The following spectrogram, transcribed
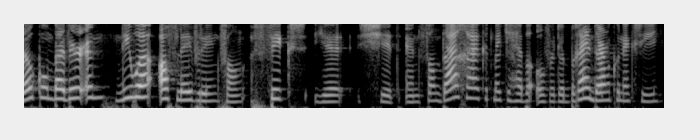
Welkom bij weer een nieuwe aflevering van Fix Je Shit. En vandaag ga ik het met je hebben over de brein-darmconnectie.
